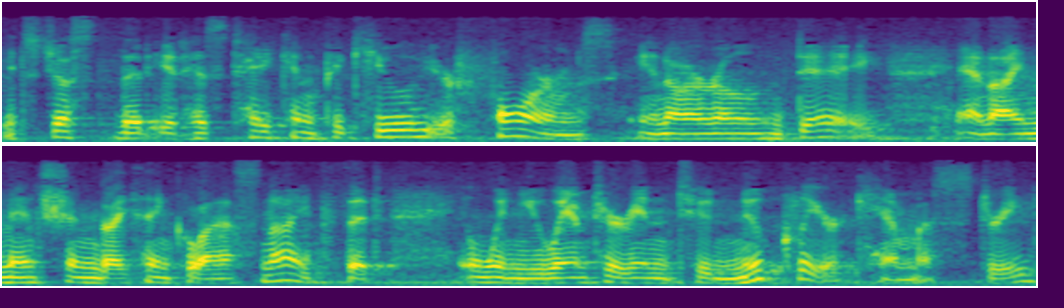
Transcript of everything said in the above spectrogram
It's just that it has taken peculiar forms in our own day. And I mentioned, I think last night, that when you enter into nuclear chemistry,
